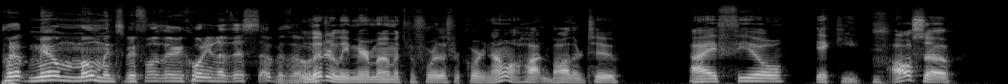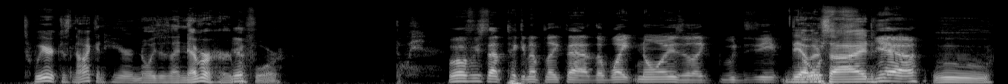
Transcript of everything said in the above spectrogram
Put up mere moments before the recording of this episode. Literally mere moments before this recording. I'm all hot and bothered too. I feel icky. Also, it's weird because now I can hear noises I never heard Yeah. before. The wind. Well, if we stop picking up like that, the white noise or like the, The other side. Yeah. Ooh.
